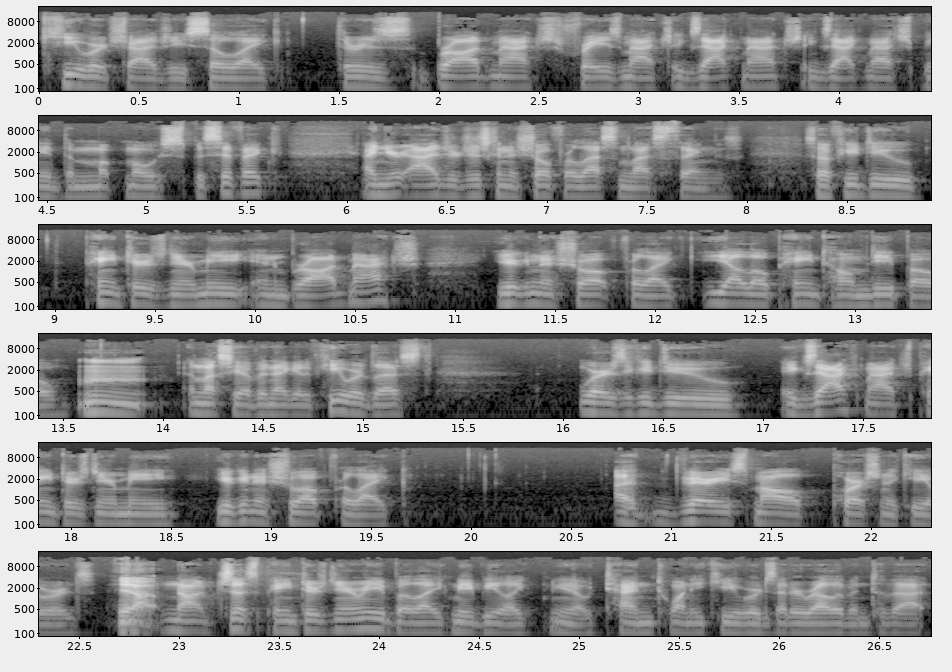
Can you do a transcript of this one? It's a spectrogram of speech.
keyword strategy. So, like, there's broad match, phrase match, exact match. Exact match being the m- most specific. And your ads are just going to show for less and less things. So, if you do painters near me in broad match, you're going to show up for like yellow paint Home Depot, unless you have a negative keyword list. Whereas if you do exact match painters near me, you're going to show up for like a very small portion of keywords. Yeah. Not, not just painters near me, but like maybe like, you know, 10, 20 keywords that are relevant to that.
